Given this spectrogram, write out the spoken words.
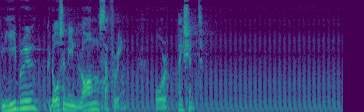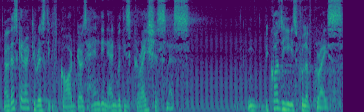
In Hebrew, could also mean long suffering or patient. Now, this characteristic of God goes hand in hand with His graciousness. Because He is full of grace,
